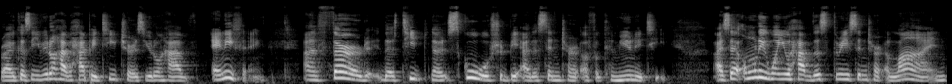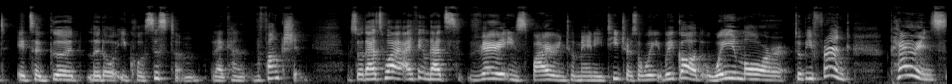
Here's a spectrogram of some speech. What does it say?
right? Because if you don't have happy teachers, you don't have anything. And third, the, te- the school should be at the center of a community. I said only when you have this three center aligned, it's a good little ecosystem that can function. So that's why I think that's very inspiring to many teachers. So we, we got way more, to be frank, parents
